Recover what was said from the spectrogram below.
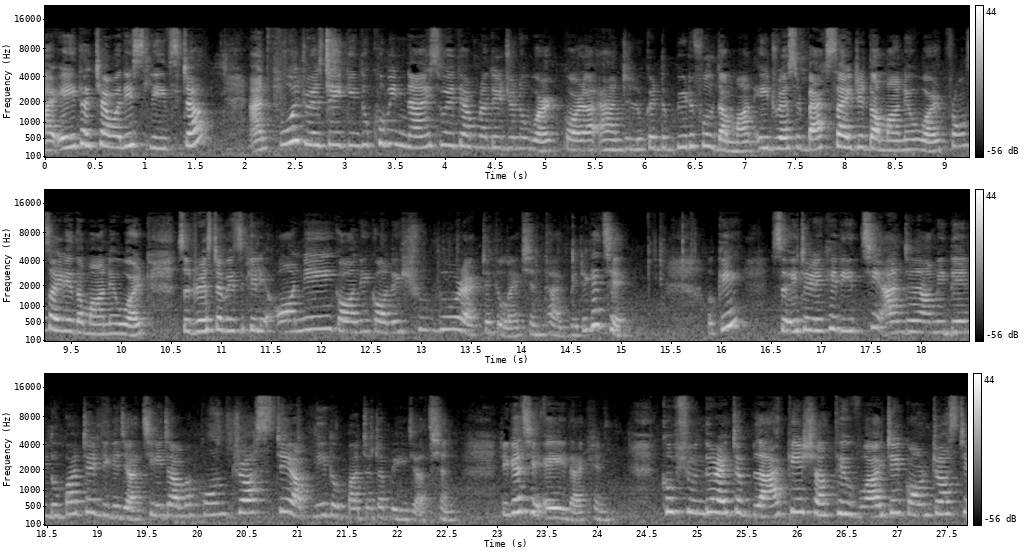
আর এই থাকছে আমাদের স্লিভসটা অ্যান্ড ফুল ড্রেসটাই কিন্তু খুবই নাইস ওয়েতে আপনাদের জন্য ওয়ার্ক করা and look at the beautiful দামান এই ড্রেসের ব্যাক সাইডের দামানেও ওয়ার্ক ফ্রন্ট সাইডে দামানেও ওয়ার্ক সো ড্রেসটা বেসিক্যালি অনেক অনেক অনেক সুন্দর একটা কালেকশন থাকবে, ঠিক আছে? ওকে সো এটা রেখে দিচ্ছি অ্যান্ড আমি দেন দোপাট্টার দিকে যাচ্ছি। এটা আবার কন্ট্রাস্টে আপনি দোপাট্টাটা পেয়ে যাচ্ছেন। ঠিক আছে? এই দেখেন। খুব সুন্দর একটা ব্ল্যাকের সাথে হোয়াইটের কন্ট্রাস্টে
